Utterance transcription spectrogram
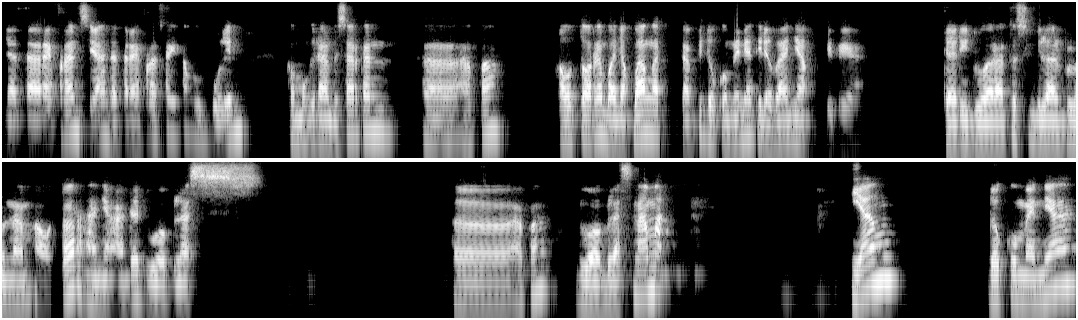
data reference ya, data reference kita ngumpulin kemungkinan besar kan uh, apa autornya banyak banget, tapi dokumennya tidak banyak gitu ya. Dari 296 autor hanya ada 12 uh, apa? 12 nama yang dokumennya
